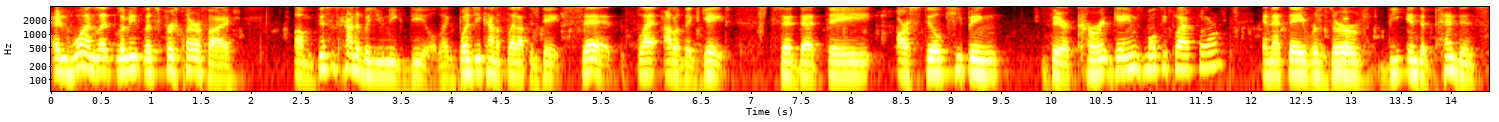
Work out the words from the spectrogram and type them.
and one, let let me let's first clarify. Um, this is kind of a unique deal. Like Bungie, kind of flat out the date said, flat out of the gate, said that they are still keeping their current games multi-platform, and that they reserve the independence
